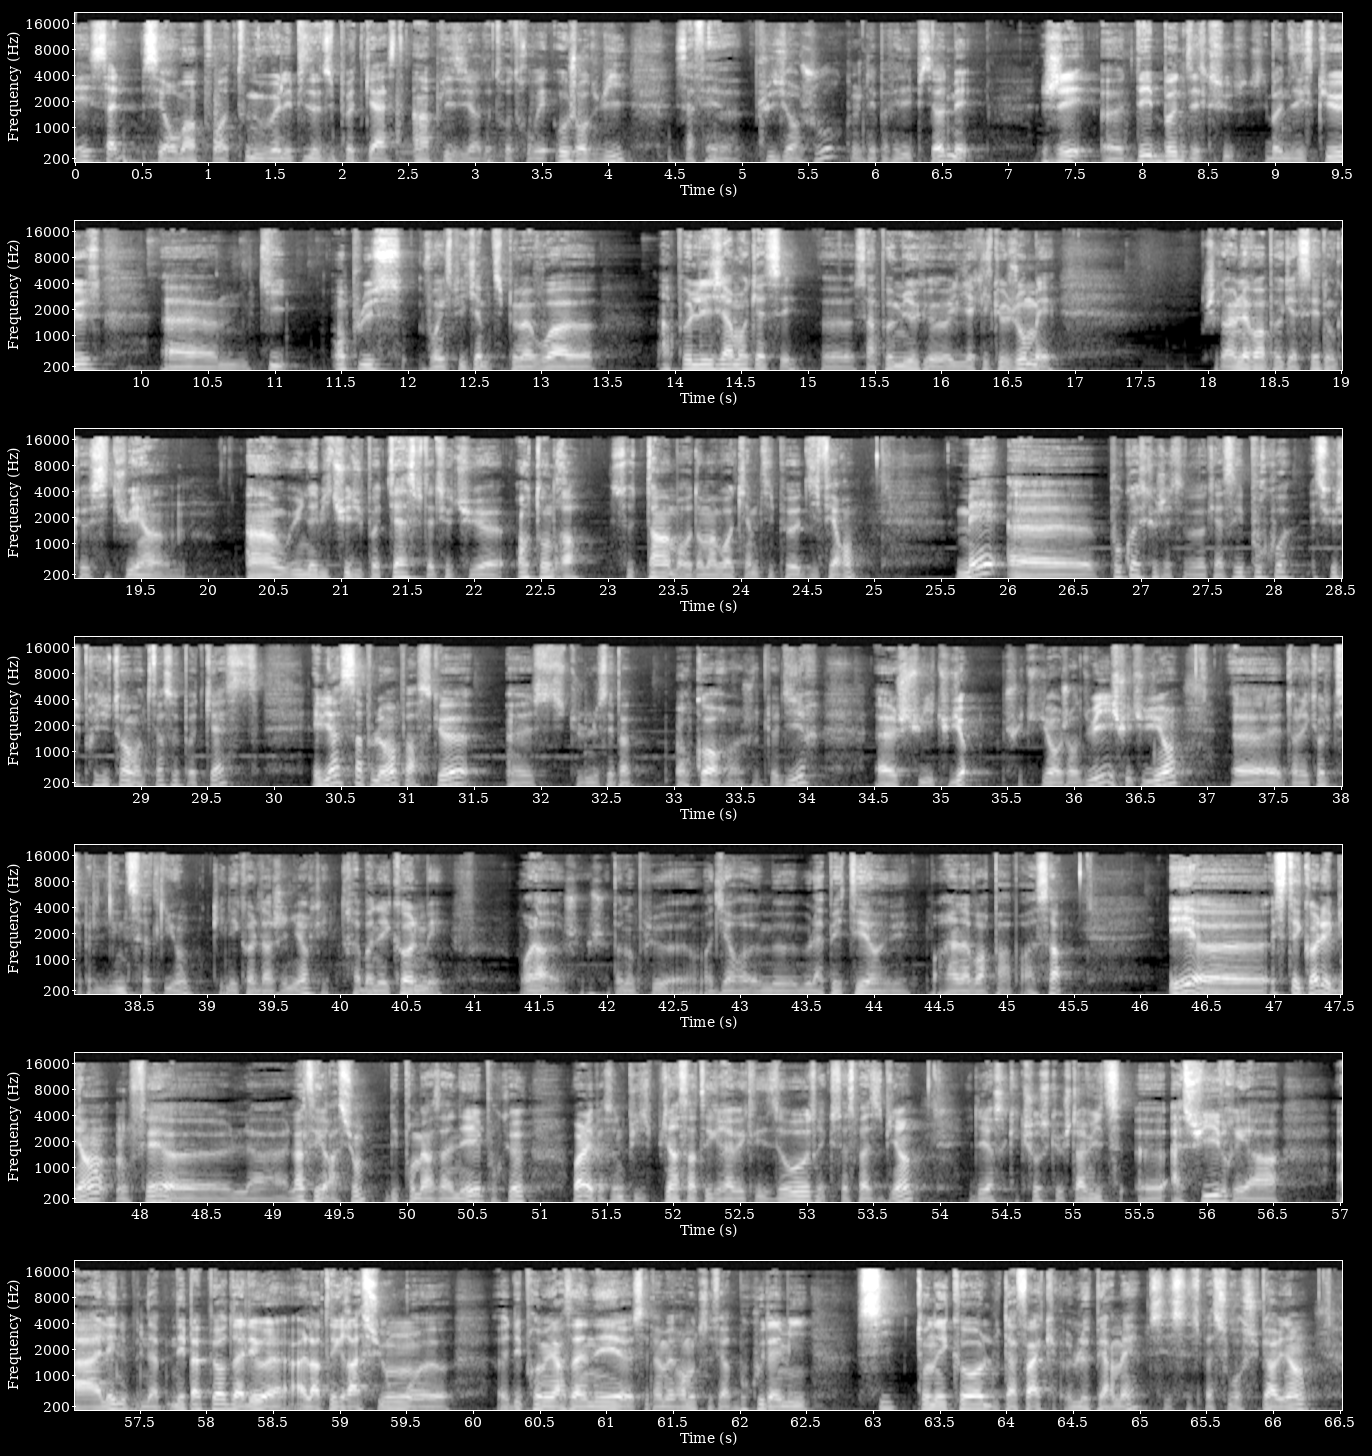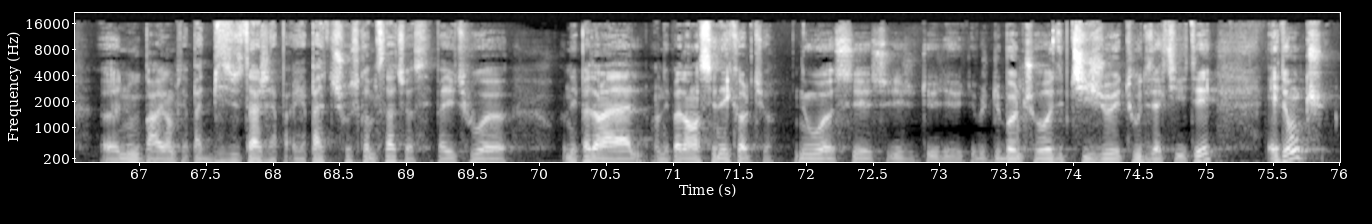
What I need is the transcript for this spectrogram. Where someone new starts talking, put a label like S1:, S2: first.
S1: Et salut, c'est Romain pour un tout nouvel épisode du podcast. Un plaisir de te retrouver aujourd'hui. Ça fait euh, plusieurs jours que je n'ai pas fait d'épisode, mais j'ai euh, des bonnes excuses. Des bonnes excuses euh, qui, en plus, vont expliquer un petit peu ma voix un peu légèrement cassée. c'est un peu mieux qu'il y a quelques jours, mais j'ai quand même la voix un peu cassée. Donc, si tu es un, un ou une habituée du podcast, peut-être que tu entendras ce timbre dans ma voix qui est un petit peu différent. Mais euh, pourquoi est-ce que j'ai cette Pourquoi est-ce que j'ai pris du temps avant de faire ce podcast? Eh bien simplement parce que, euh, si tu ne le sais pas encore, je vais te le dire, euh, je suis étudiant. Je suis étudiant aujourd'hui. Je suis étudiant dans l'école qui s'appelle l'INSA de Lyon, qui est une école d'ingénieur, qui est une très bonne école, mais voilà, je ne vais pas non plus, on va dire, me, la péter, hein, rien à voir par rapport à ça. Et euh, cette école, eh bien, on fait euh, l'intégration des premières années pour que voilà, les personnes puissent bien s'intégrer avec les autres et que ça se passe bien. D'ailleurs, c'est quelque chose que je t'invite euh, à suivre et à, à aller. N'aie pas peur d'aller à, l'intégration euh, des premières années. Ça permet vraiment de se faire beaucoup d'amis si ton école ou ta fac le permet. Ça se passe souvent super bien. nous, par exemple, il n'y a pas de bisutage, il n'y a, pas de choses comme ça. Tu vois, c'est pas du tout. on n'est pas dans la, on n'est pas dans l'ancienne école, tu vois. Nous, c'est de bonnes choses, des petits jeux et tout, des activités. Et donc,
